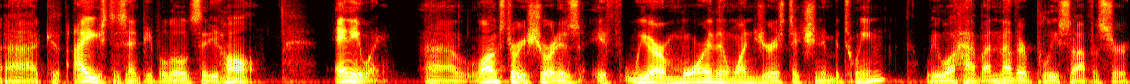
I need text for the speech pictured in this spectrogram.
because uh, I used to send people to Old City Hall. Anyway, uh, long story short is if we are more than one jurisdiction in between, we will have another police officer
